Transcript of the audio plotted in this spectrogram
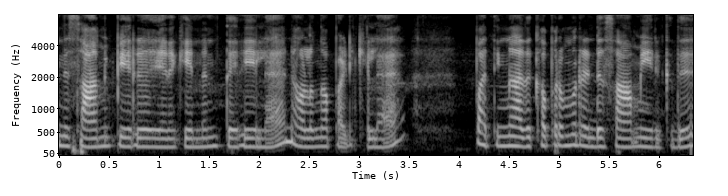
இந்த சாமி பேர் எனக்கு என்னன்னு தெரியல. நான் ஒழுங்காக படிக்கலை. பார்த்திங்கன்னா அதுக்கப்புறமும் ரெண்டு சாமி இருக்குது.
